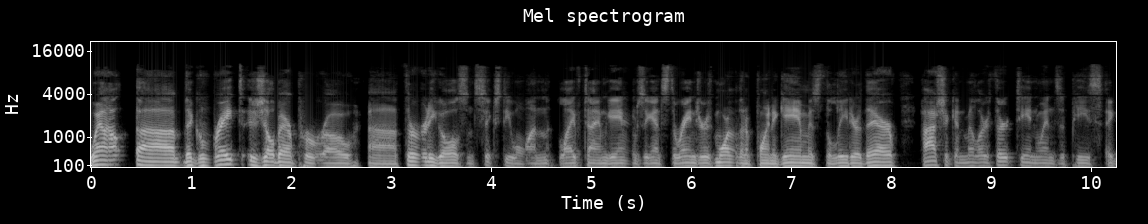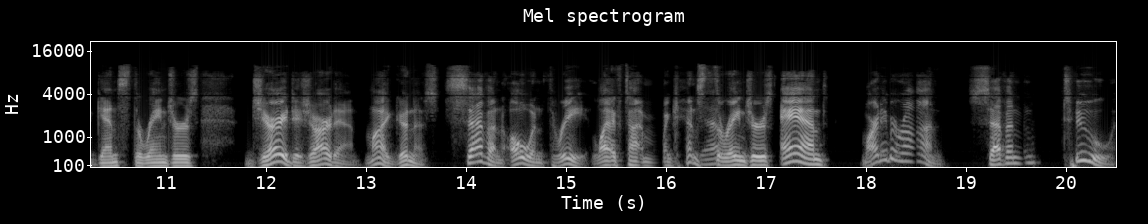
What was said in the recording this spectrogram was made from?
Well, uh, the great Gilbert Perreault, uh, 30 goals in 61 lifetime games against the Rangers, more than a point a game is the leader there. Hasek and Miller, 13 wins apiece against the Rangers. Gerry Desjardins, my goodness, 7 0 and 3 lifetime against Yep. the Rangers. And Marty Biron, 7 2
